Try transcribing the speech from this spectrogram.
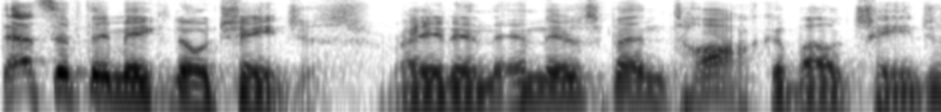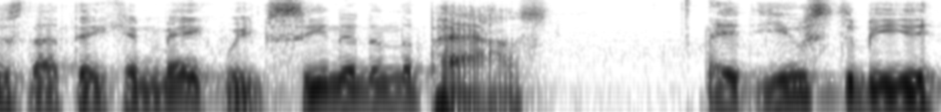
that's if they make no changes, right? And and there's been talk about changes that they can make. We've seen it in the past it used to be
